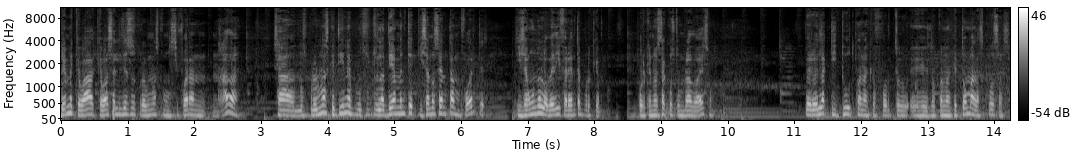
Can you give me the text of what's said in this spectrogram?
créeme que va, que va a salir de esos problemas como si fueran nada. O sea, los problemas que tiene, pues relativamente quizá no sean tan fuertes. Quizá uno lo ve diferente porque, porque no está acostumbrado a eso. Pero es la actitud con la que, eh, con la que toma las cosas.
